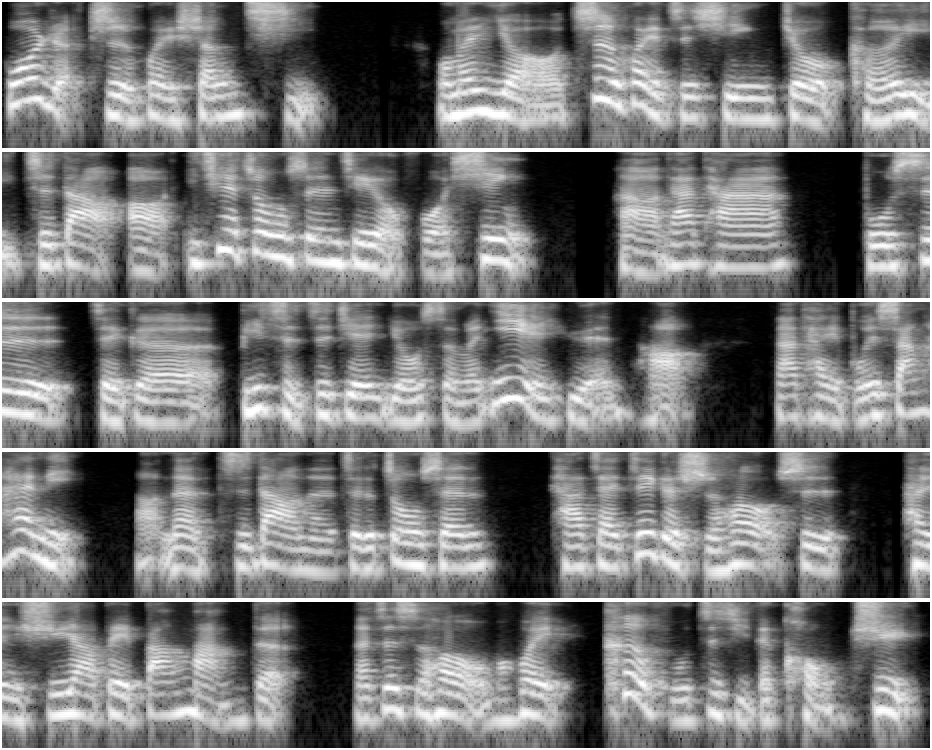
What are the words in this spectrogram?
般若智慧升起。我们有智慧之心，就可以知道啊，一切众生皆有佛性啊。那他不是这个彼此之间有什么业缘哈，那他也不会伤害你啊。那知道呢，这个众生他在这个时候是很需要被帮忙的。那这时候我们会克服自己的恐惧，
